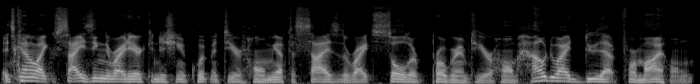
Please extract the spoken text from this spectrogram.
It's kind of like sizing the right air conditioning equipment to your home. You have to size the right solar program to your home. How do I do that for my home?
